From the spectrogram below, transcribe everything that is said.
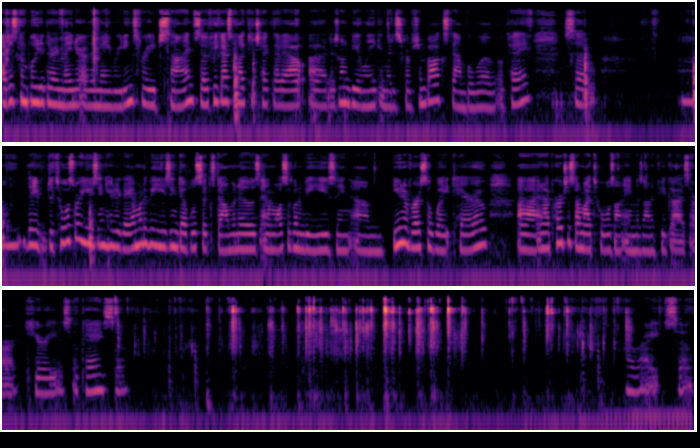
I just completed the remainder of the May readings for each sign. So if you guys would like to check that out, uh, there's going to be a link in the description box down below, okay? So the, the tools we're using here today, I'm going to be using double six dominoes and I'm also going to be using um, Universal Waite Tarot. Uh, and I purchased all my tools on Amazon if you guys are curious, okay? So. Alright, so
